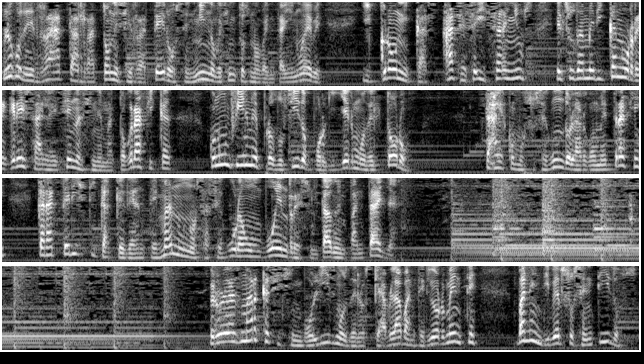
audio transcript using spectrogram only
Luego de Ratas, Ratones y Rateros en 1999 y Crónicas hace seis años, el sudamericano regresa a la escena cinematográfica con un filme producido por Guillermo del Toro, tal como su segundo largometraje, característica que de antemano nos asegura un buen resultado en pantalla. Pero las marcas y simbolismos de los que hablaba anteriormente van en diversos sentidos.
